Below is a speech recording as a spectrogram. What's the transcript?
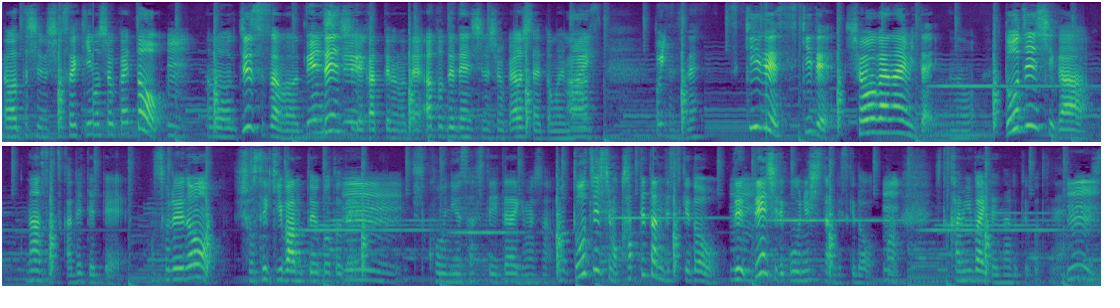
私の書籍の紹介と、うん。あの、ジュースさんは電子で買ってるので、後で電子の紹介をしたいと思います。はいですね。好きで好きでしょうがないみたい。あの、同人誌が何冊か出てて、それの書籍版ということで、うん。ちょっと購入させていただきました。まあ、同人誌も買ってたんですけど、で、うん電子で購入してたんですけど、まあ、ちょっと紙媒体になるということでね、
